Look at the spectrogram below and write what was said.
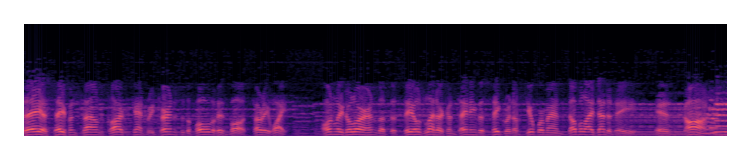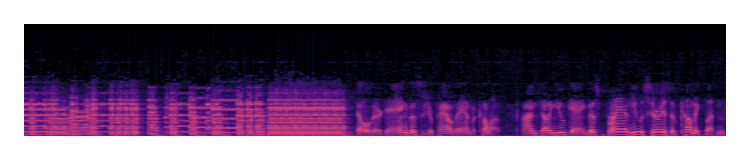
Today, a safe and sound Clark Kent returns to the fold of his boss, Perry White, only to learn that the sealed letter containing the secret of Superman's double identity is gone. Hello there, gang. This is your pal Dan McCullough. I'm telling you, gang, this brand new series of comic buttons,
